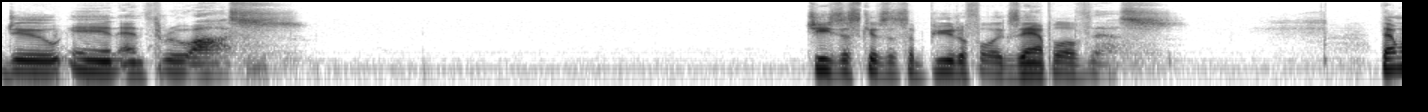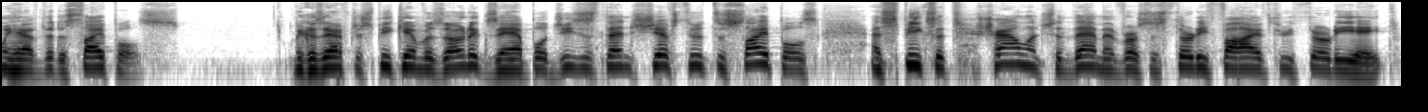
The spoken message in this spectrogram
do in and through us. Jesus gives us a beautiful example of this. Then we have the disciples. Because after speaking of his own example, Jesus then shifts to his disciples and speaks a challenge to them in verses 35 through 38.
